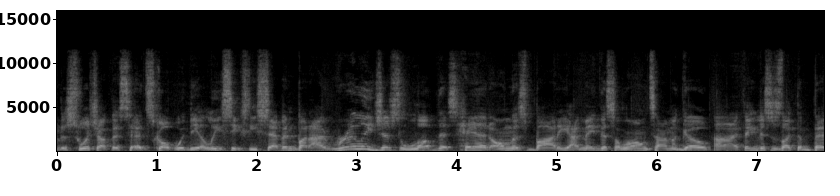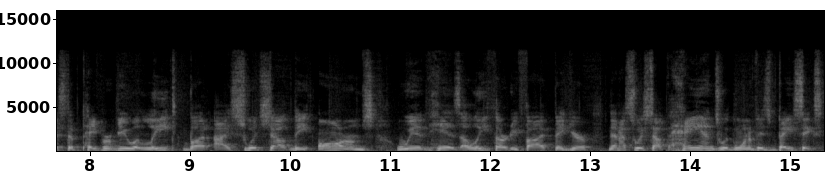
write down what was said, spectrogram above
to switch out this head sculpt with the Elite 67, but I really just love this head on this body. I made this a long time ago. Uh, I think this is like the best of pay-per-view Elite, but I switched out the arms with his Elite 35 figure. Then I switched out the hands with one of his basics,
